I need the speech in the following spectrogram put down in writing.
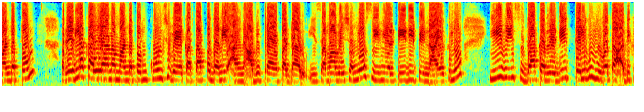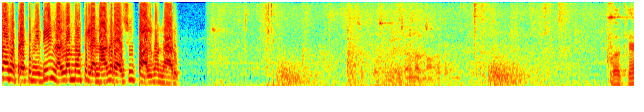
మండపం రెడ్ల కళ్యాణ మండపం కూల్చివేయక తప్పదని ఆయన అభిప్రాయపడ్డారు. ఈ సమావేశంలో సీనియర్ టీడీపీ నాయకులు ఈవి సుధాకర్ రెడ్డి తెలుగు యువత అధికార ప్రతినిధి నల్లమోతుల నాగరాజు పాల్గొన్నారు. ఓకే.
